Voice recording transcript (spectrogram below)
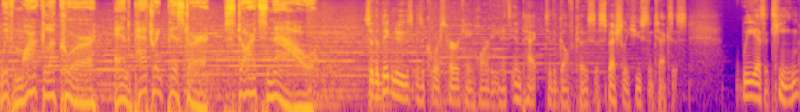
with Mark LaCour and Patrick Pister starts now. So, the big news is, of course, Hurricane Harvey and its impact to the Gulf Coast, especially Houston, Texas. We, as a team,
